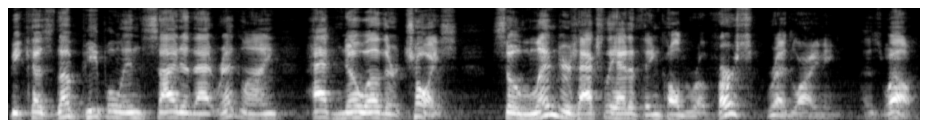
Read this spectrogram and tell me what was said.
because the people inside of that red line had no other choice. So, lenders actually had a thing called reverse redlining as well.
